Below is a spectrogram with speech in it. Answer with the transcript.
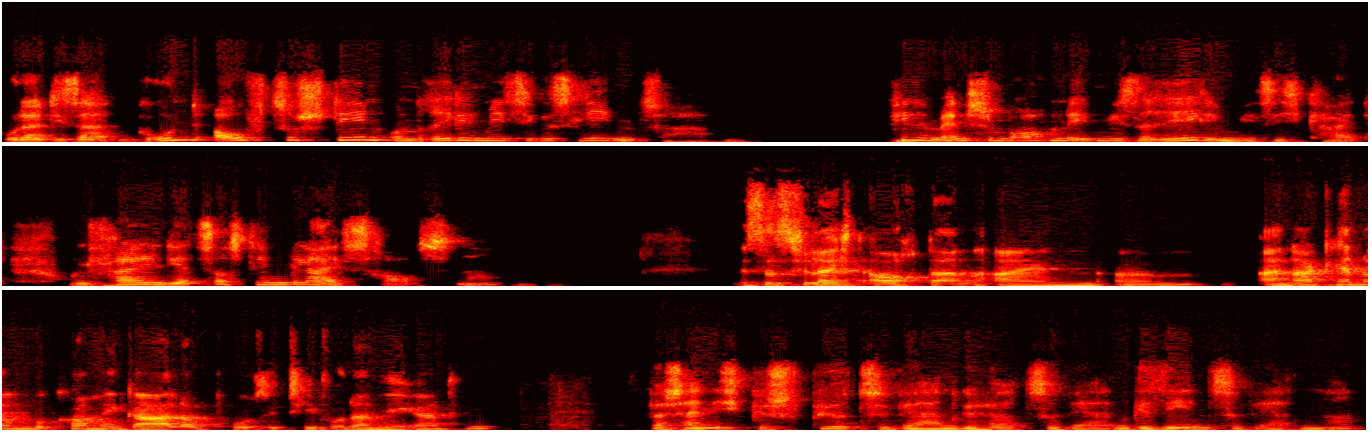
Oder dieser Grund aufzustehen und regelmäßiges Leben zu haben. Viele Menschen brauchen eben diese Regelmäßigkeit und fallen jetzt aus dem Gleis raus. Ne? Ist es vielleicht auch dann ein ähm, Anerkennung bekommen, egal ob positiv oder negativ? wahrscheinlich gespürt zu werden, gehört zu werden, gesehen zu werden. Ne?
